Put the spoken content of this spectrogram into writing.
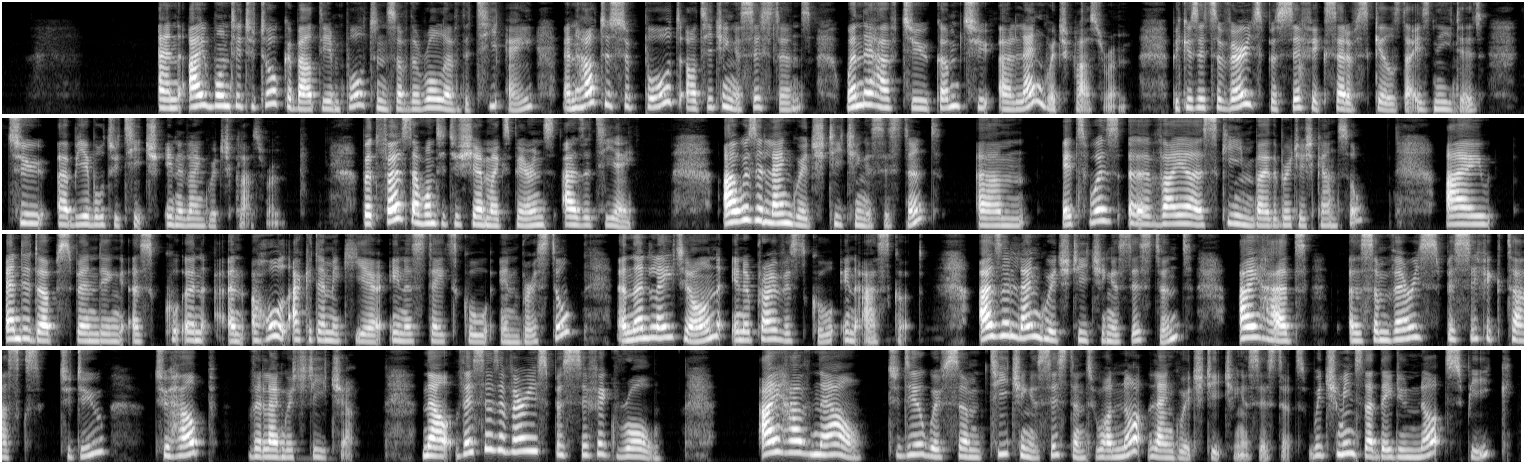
And I wanted to talk about the importance of the role of the TA and how to support our teaching assistants when they have to come to a language classroom, because it's a very specific set of skills that is needed to uh, be able to teach in a language classroom. But first, I wanted to share my experience as a TA. I was a language teaching assistant. Um, it was uh, via a scheme by the British Council. I ended up spending a school an, an, a whole academic year in a state school in Bristol and then later on in a private school in Ascot. As a language teaching assistant, I had uh, some very specific tasks to do to help the language teacher. Now, this is a very specific role. I have now to deal with some teaching assistants who are not language teaching assistants, which means that they do not speak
